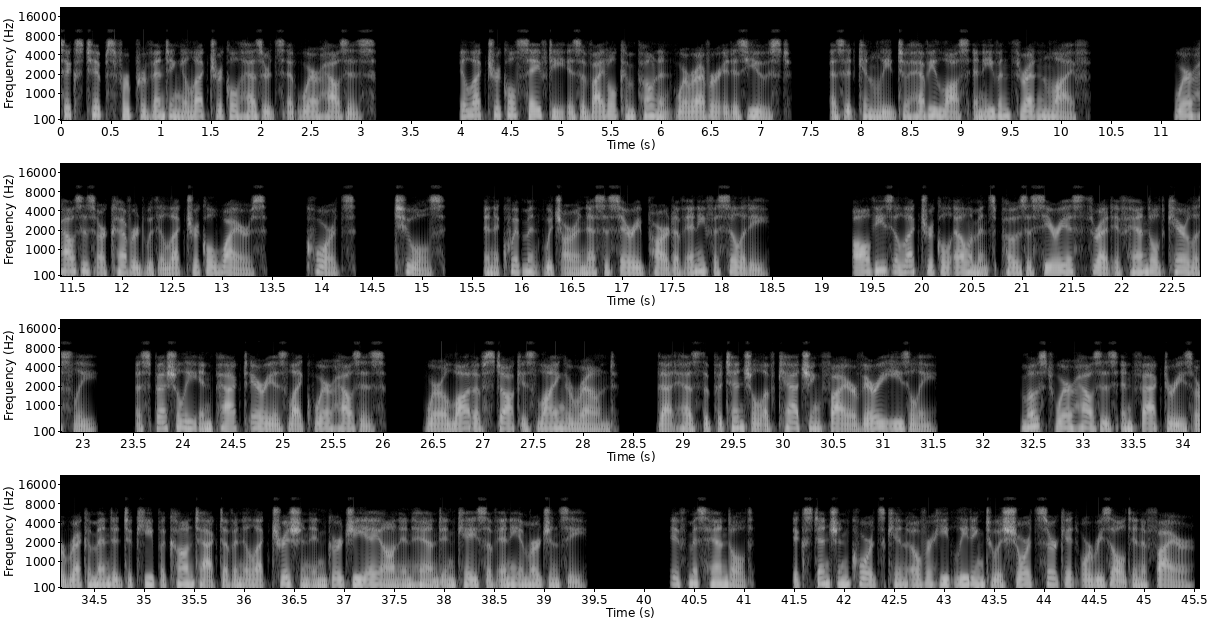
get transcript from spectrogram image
6 Tips for Preventing Electrical Hazards at Warehouses Electrical safety is a vital component wherever it is used, as it can lead to heavy loss and even threaten life. Warehouses are covered with electrical wires, cords, tools, and equipment which are a necessary part of any facility. All these electrical elements pose a serious threat if handled carelessly, especially in packed areas like warehouses, where a lot of stock is lying around, that has the potential of catching fire very easily. Most warehouses and factories are recommended to keep a contact of an electrician in Gurgaon in hand in case of any emergency. If mishandled, extension cords can overheat leading to a short circuit or result in a fire.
